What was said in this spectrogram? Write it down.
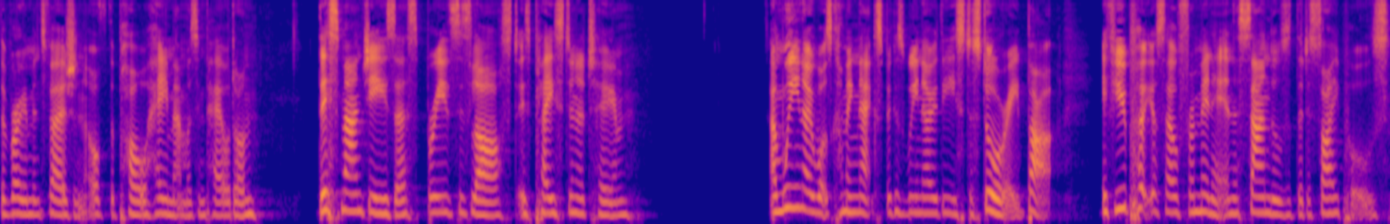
the Romans version of the pole Haman was impaled on. This man, Jesus, breathes his last, is placed in a tomb. And we know what's coming next because we know the Easter story. But if you put yourself for a minute in the sandals of the disciples,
